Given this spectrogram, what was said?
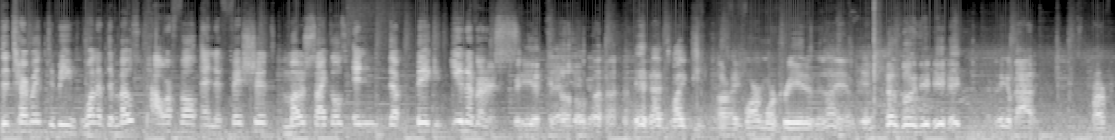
determined to be one of the most powerful and efficient motorcycles in the big universe. There you go. yeah, that's Mikey. All right. Far more creative than I am. Everything about it. Perfect.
